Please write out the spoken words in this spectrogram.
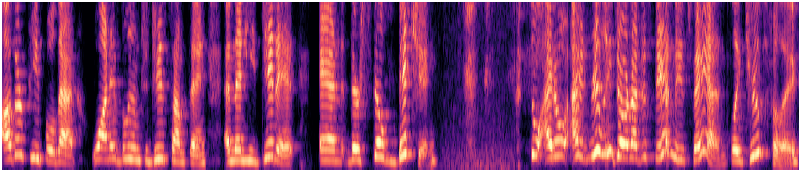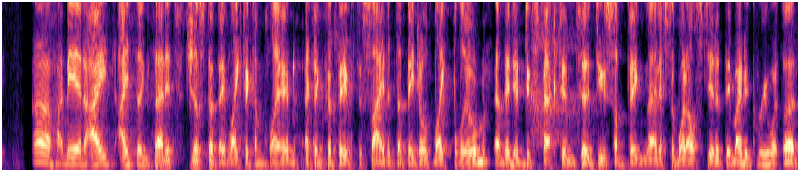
other people that wanted Bloom to do something and then he did it and they're still bitching so I don't, I really don't understand these fans, like truthfully. Uh, I mean, I I think that it's just that they like to complain. I think that they've decided that they don't like Bloom, and they didn't expect him to do something that if someone else did it, they might agree with it.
